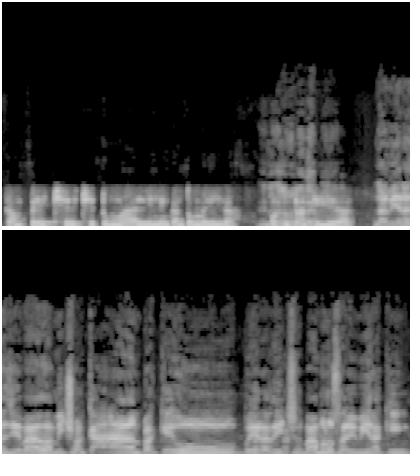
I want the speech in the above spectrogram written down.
Campeche, Chetumal y le encantó Mérida En por su de tranquilidad. La hubieras llevado a Michoacán para que, uh, hubiera dicho, vámonos a vivir aquí.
